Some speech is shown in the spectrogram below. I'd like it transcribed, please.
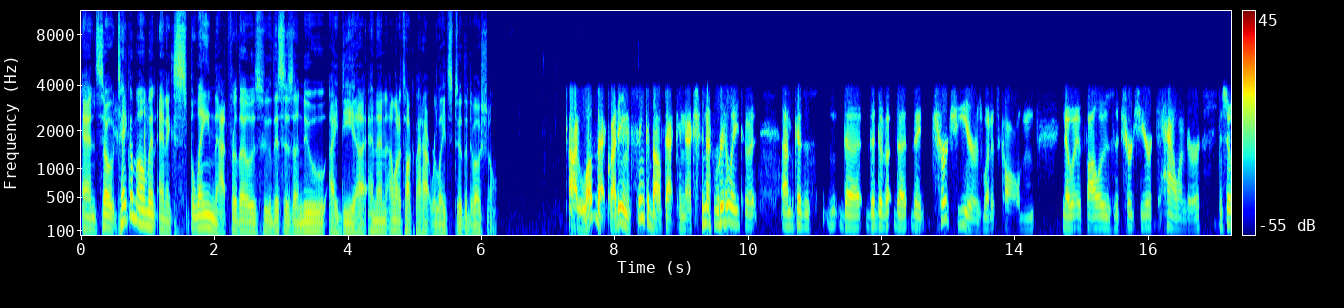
and so take a moment and explain that for those who this is a new idea. And then I want to talk about how it relates to the devotional. I love that. I didn't even think about that connection I really to it um, because it's the, the the the church year is what it's called, and you know it follows the church year calendar, and so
